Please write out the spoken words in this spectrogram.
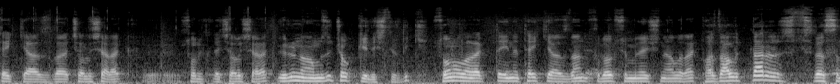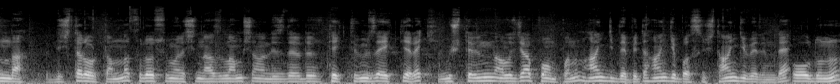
tek yazda çalışarak, e, Solid'le çalışarak ürün ağımızı çok geliştirdik. Son olarak da yine tek yazdan Flow Simulation alarak pazarlıklar sırasında dijital ortamda Flow Simulation'ın hazırlanmış analizleri de teklifimize ekleyerek müşterinin alacağı pompanın hangi debide, hangi basınçta, hangi verimde olduğunu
